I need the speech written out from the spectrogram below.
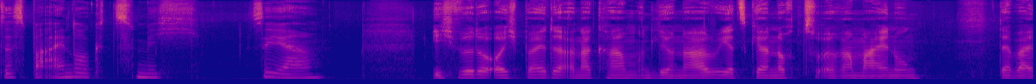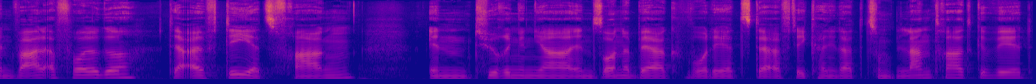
das beeindruckt mich sehr. Ich würde euch beide, Anna Kam und Leonardo, jetzt gern noch zu eurer Meinung der beiden Wahlerfolge der AfD jetzt fragen. In Thüringen ja, in Sonneberg wurde jetzt der AfD-Kandidat zum Landrat gewählt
